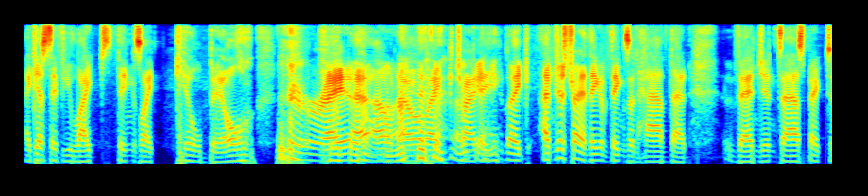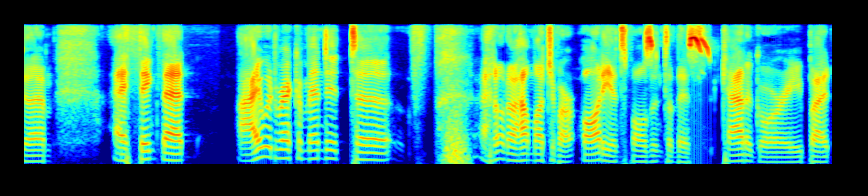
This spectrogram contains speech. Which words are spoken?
I guess if you liked things like Kill Bill, right? Bill, I, I don't huh? know, like trying Okay. to like. I'm just trying to think of things that have that vengeance aspect to them. I think that I would recommend it to. I don't know how much of our audience falls into this category, but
